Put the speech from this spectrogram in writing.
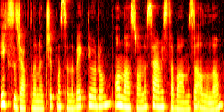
İlk sıcaklığının çıkmasını bekliyorum. Ondan sonra servis tabağımıza alalım.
